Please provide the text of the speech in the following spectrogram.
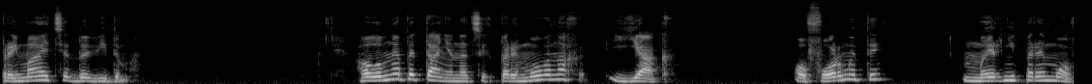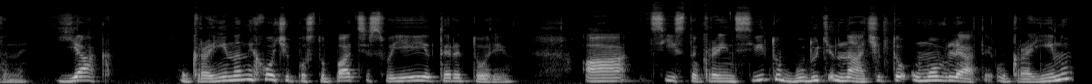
приймається до відома. Головне питання на цих перемовинах як оформити мирні перемовини. Як? Україна не хоче поступатися своєю територією. А ці 100 країн світу будуть начебто умовляти Україну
